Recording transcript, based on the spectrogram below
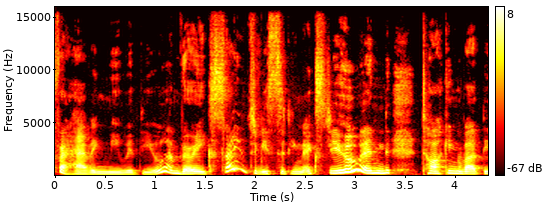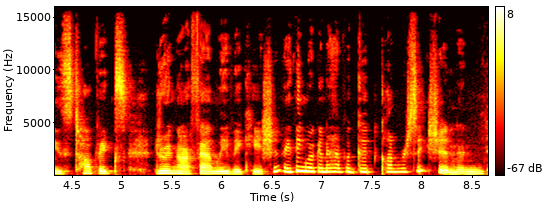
for having me with you. I'm very excited to be sitting next to you and talking about these topics during our family vacation. I think we're going to have a good conversation and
